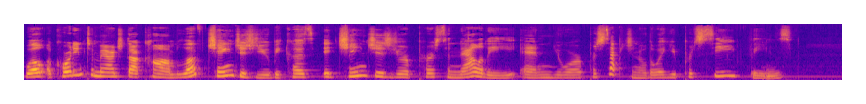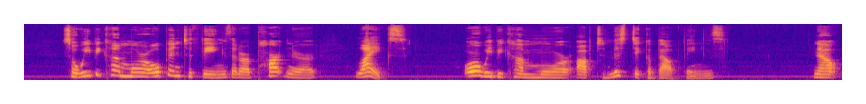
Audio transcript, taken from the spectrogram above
Well, according to marriage.com, love changes you because it changes your personality and your perception or the way you perceive things. So we become more open to things that our partner likes, or we become more optimistic about things. Now,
